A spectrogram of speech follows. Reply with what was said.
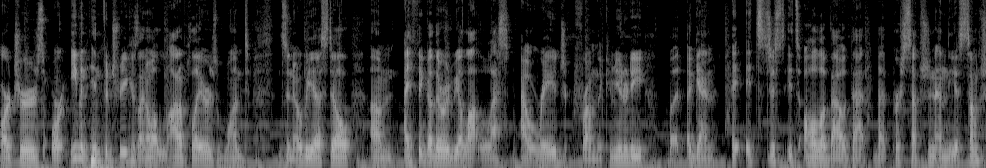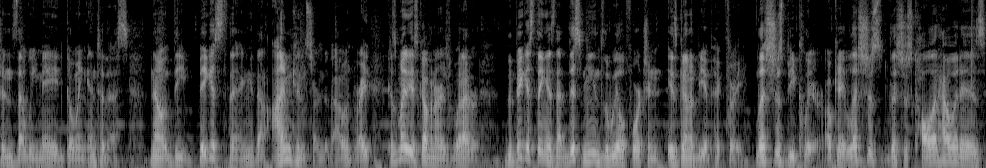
archers or even infantry because I know a lot of players want Zenobia still. Um I think there would be a lot less outrage from the community but again it, it's just it's all about that that perception and the assumptions that we made going into this. Now the biggest thing that I'm concerned about right because mightiest governor is whatever the biggest thing is that this means the wheel of fortune is going to be a pick three. Let's just be clear okay? Let's just let's just call it how it is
